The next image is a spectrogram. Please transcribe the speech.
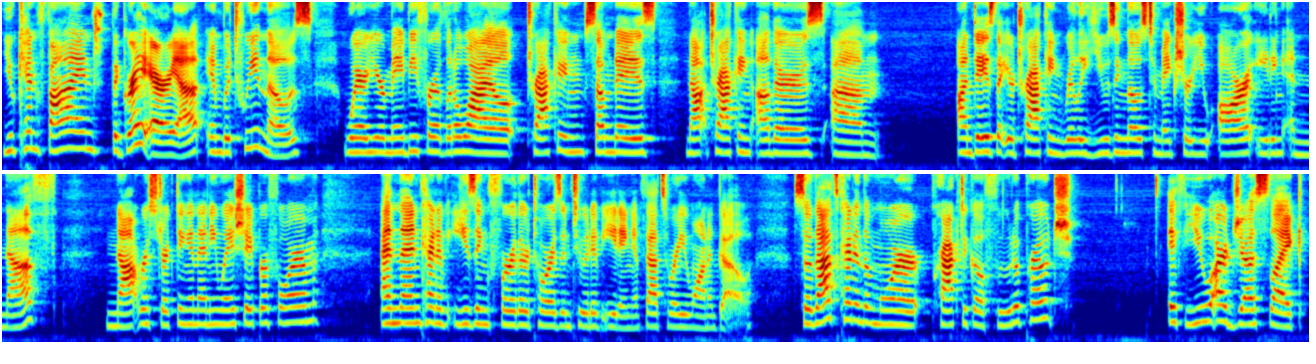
you can find the gray area in between those where you're maybe for a little while tracking some days, not tracking others. Um, on days that you're tracking, really using those to make sure you are eating enough, not restricting in any way, shape, or form, and then kind of easing further towards intuitive eating if that's where you want to go. So that's kind of the more practical food approach. If you are just like,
